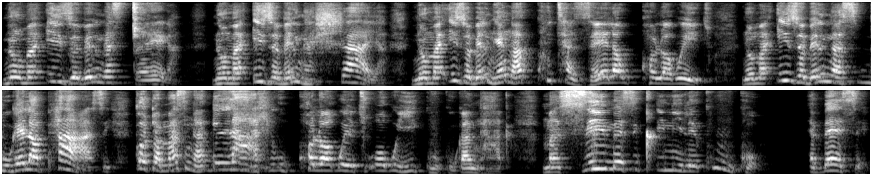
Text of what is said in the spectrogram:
noma izwe belingasigxeka noma izwe belingashaya noma izwe belingengakukhuthazela ukukholwa kwethu noma izwe belingasibukela phansi kodwa masingakulahli ukukholwa kwethu okuyigugu kangaka masime siqinile kukho ebese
